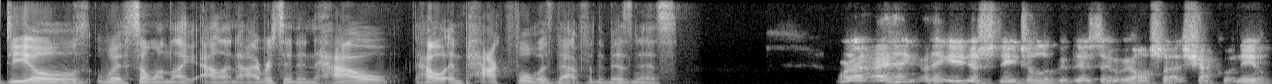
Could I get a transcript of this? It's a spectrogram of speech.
deals with someone like Allen Iverson, and how how impactful was that for the business? Well, I think I think you just need to look at this. We also had Shaq O'Neal,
